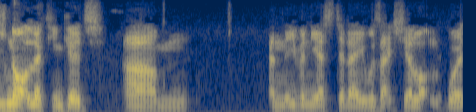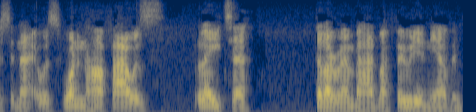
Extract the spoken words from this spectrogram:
Not looking good. Um, and even yesterday was actually a lot worse than that. It was one and a half hours later that I remember I had my food in the oven.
